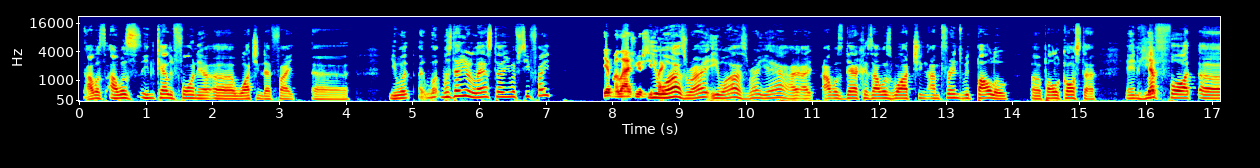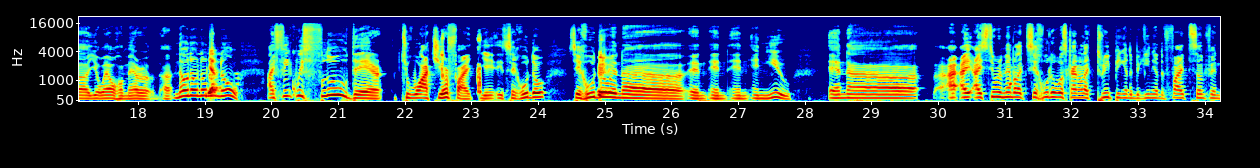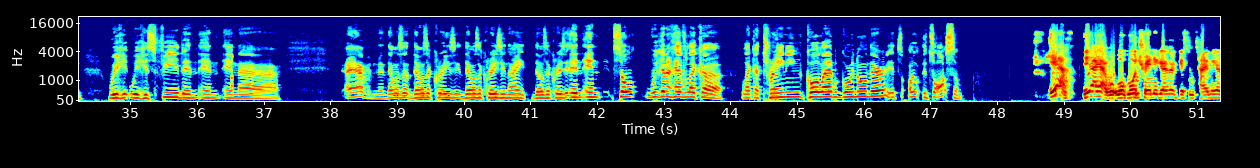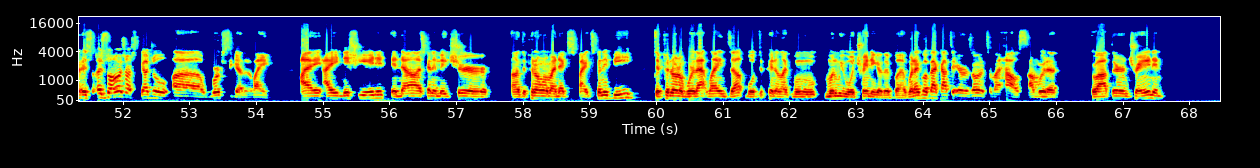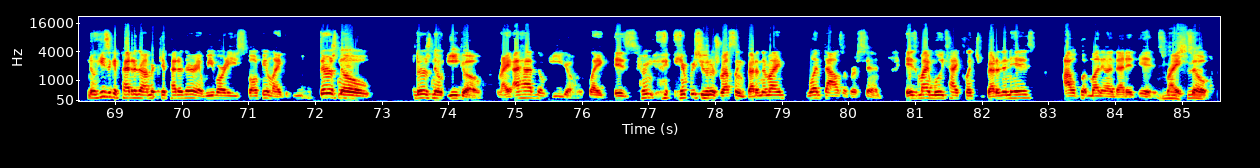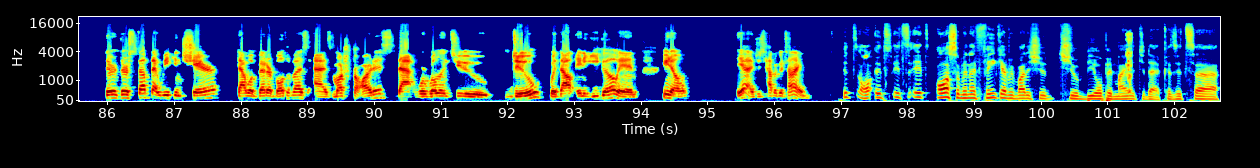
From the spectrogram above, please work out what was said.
I was I was in California uh, watching that fight. Uh, you was was that your last uh, UFC fight? Yep, my last UFC. He fight. was right. He was right. Yeah, I I, I was there because I was watching. I'm friends with Paulo uh, Paulo Costa, and he yep. fought uh, Yoel Romero. Uh, no, no, no, yep. no, no. I think we flew there to watch your fight. Cejudo, Cejudo, and uh, and and and and you, and uh, I I still remember like Cejudo was kind of like tripping at the beginning of the fight, something with with his feet and and and. Uh, I have man. That was a that was a crazy that was a crazy night. That was a crazy and and so we're gonna have like a like a training collab going on there. It's it's awesome. Yeah, yeah, yeah. We'll, we'll, train together, get some time together. As, as long as our schedule uh, works together. Like I, I initiated, and now I was to make sure, uh, depending on where my next fight's to be, depending on where that lines up, will depend on like when we, when we will train together. But when I go back out to Arizona to my house, I'm going to go out there and train. And you know, he's a competitor. I'm a competitor, and we've already spoken. Like, there's no there's no ego, right? I have no ego. Like, is Henry Cejudo's wrestling better than mine? One thousand percent. Is my Muay Thai clinch better than his? I will put money on that. It is right. so there, there's stuff that we can share that would better both of us as martial artists that we're willing to do without any ego and you know, yeah, just have a good time. It's all it's it's it's awesome, and I think everybody should should be open minded to that because it's uh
